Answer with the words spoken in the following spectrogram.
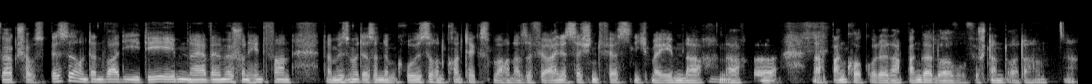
Workshops besser. Und dann war die Idee eben, naja, wenn wir schon hinfahren, dann müssen wir das in einem größeren Kontext machen. Also für eine Session fest nicht mehr eben nach, mhm. nach, äh, nach Bangkok oder nach Bangalore, wo wir Standorte haben. Ja.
